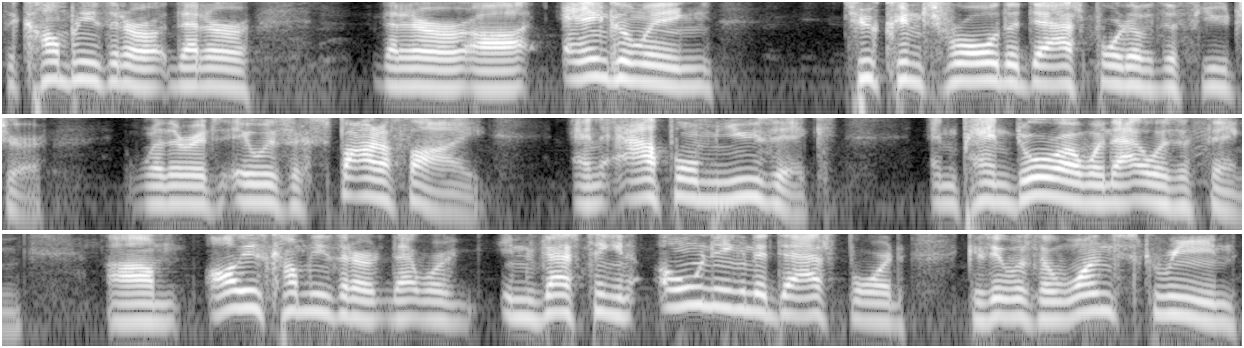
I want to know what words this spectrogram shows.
the companies that are that are that are uh, angling to control the dashboard of the future. Whether it's it was like Spotify and Apple Music and Pandora when that was a thing. Um, all these companies that are that were investing in owning the dashboard because it was the one screen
